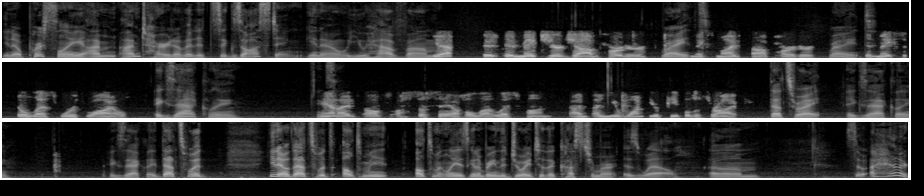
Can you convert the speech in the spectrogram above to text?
you know, personally, I'm, I'm tired of it. It's exhausting. You know, you have, um, yeah, it, it makes your job harder. right. It makes my job harder. right. It makes it feel less worthwhile. exactly. And I'd also say a whole lot less fun. I, I, you want your people to thrive. That's right. Exactly. Exactly. That's what, you know, that's what ultimately ultimately is going to bring the joy to the customer as well. Um, so I had a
